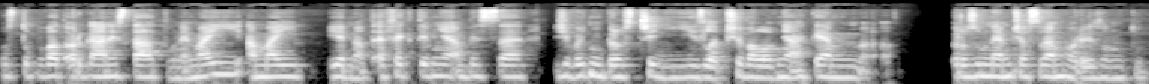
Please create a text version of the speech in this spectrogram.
postupovat orgány státu nemají a mají jednat efektivně, aby se životní prostředí zlepšovalo v nějakém rozumném časovém horizontu.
